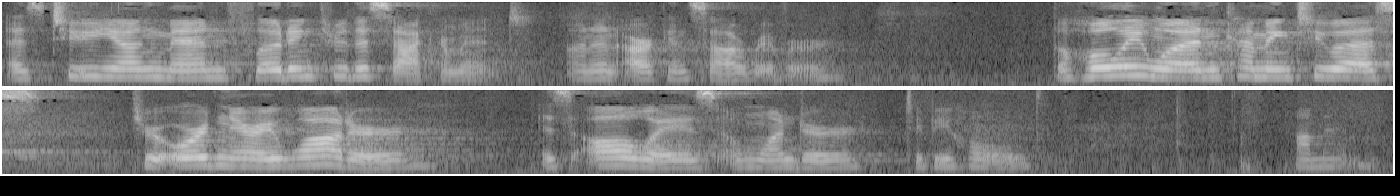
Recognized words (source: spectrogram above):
as two young men floating through the sacrament on an Arkansas river. The Holy One coming to us through ordinary water is always a wonder to behold. Amen.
